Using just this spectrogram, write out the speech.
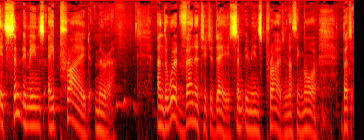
it simply means a pride mirror. And the word vanity today simply means pride and nothing more. But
